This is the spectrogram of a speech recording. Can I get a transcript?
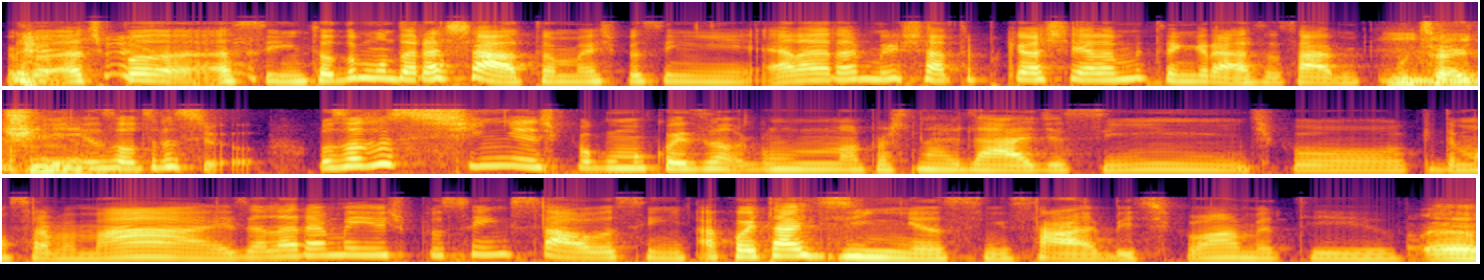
Eu, eu, tipo, assim, todo mundo era chata, mas, tipo assim, ela era meio chata porque eu achei ela muito sem graça, sabe? Muito E certinha. os outros, os outros tinham, tipo, alguma coisa, alguma personalidade, assim, tipo, que demonstrava mais. Ela era meio, tipo, sem sal, assim. A coitadinha, assim, sabe? Tipo, ah, meu Deus. É,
